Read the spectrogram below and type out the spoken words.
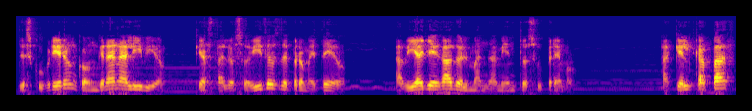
descubrieron con gran alivio que hasta los oídos de Prometeo había llegado el mandamiento supremo, aquel capaz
